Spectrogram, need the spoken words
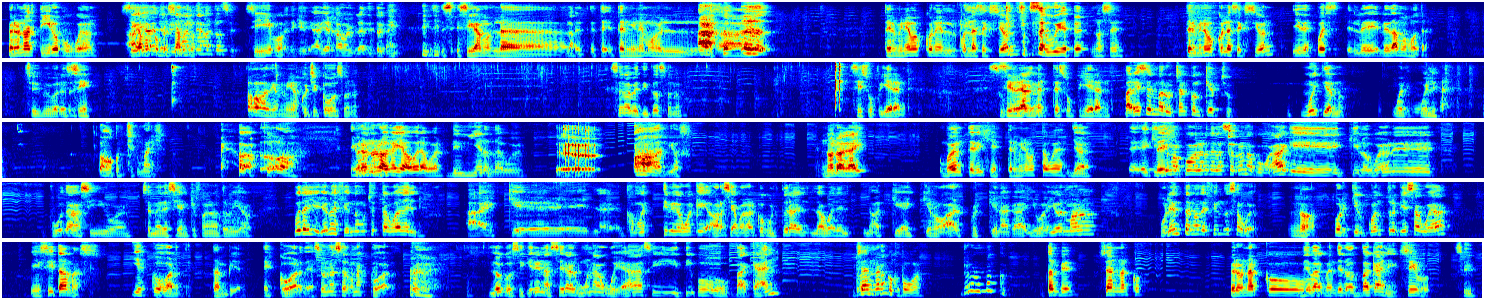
Pero no al tiro, pues, weón. Sigamos Ah, ya, conversando. el tema entonces. Sí, pues. Había dejado mi platito aquí. Sigamos la... La- eh, te- terminemos el... Ah. Ah. Terminemos con, el, con la ¿Qué sección. No sé. Terminemos con la sección y después le, le damos otra. Sí, me parece. Sí. Oh, Dios mío. Escuchen cómo suena. Suena apetitoso, ¿no? Si supieran. Si realmente supieran. Parece maruchan con ketchup. Muy tierno. Huele, huele. Oh, conchetumare. Oh, Pero no lo hagáis ahora, weón. De mierda, weón. Oh, Dios. No lo hagáis. Weón, te dije, terminemos esta wea. Ya. Eh, eh, ¿qué, ¿Qué dije. más puedo hablar de la serrana? Pues, ah, que, que los weones. Puta, sí, weón. Se merecían que fueran atropellados. Puta, yo, yo no defiendo mucho esta weá del. Ah, es que. la- como es típica weá que ahora se llama narcocultura, el- la weá del. No, es que hay que robar porque la calle, weón. Yo, hermano. Pulenta no defiendo esa weá. No. Porque encuentro que esa weá. Incita más. Y es cobarde. También. Es cobarde, hacer una serrana es cobarde. Loco, si quieren hacer alguna weá así tipo bacán, Sean un narcos, banco. po, weón. roben un banco. También. Sean narcos. Pero narco. De, ba- de los bacanes. Sí, po. Sí.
